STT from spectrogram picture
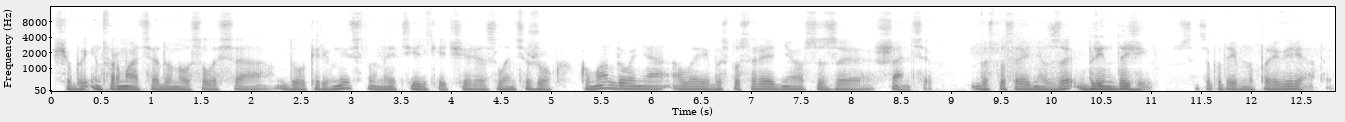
щоб інформація доносилася до керівництва не тільки через ланцюжок командування, але й безпосередньо з шансів, безпосередньо з бліндажів. Все це потрібно перевіряти.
